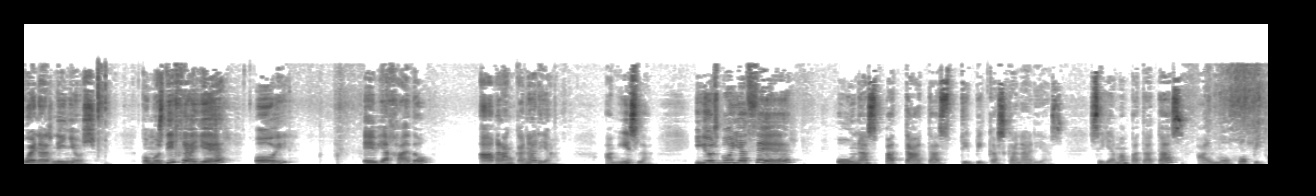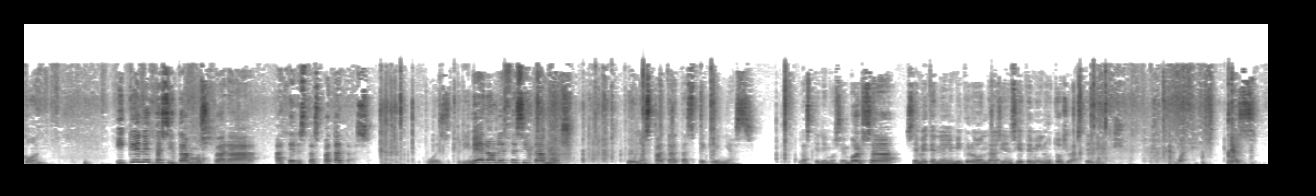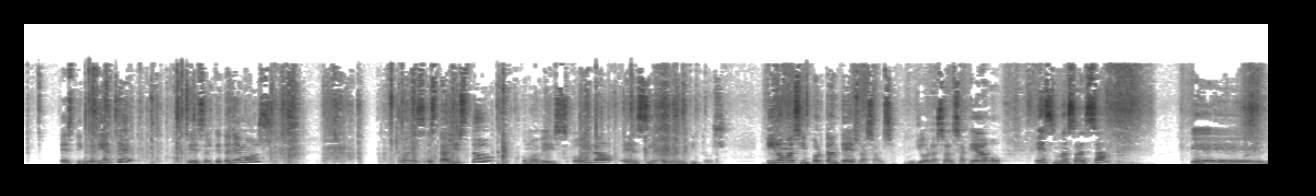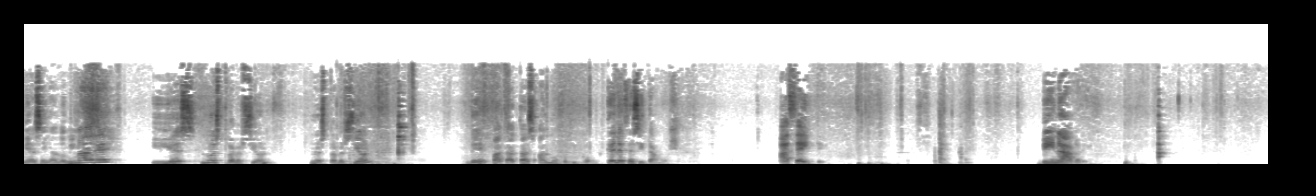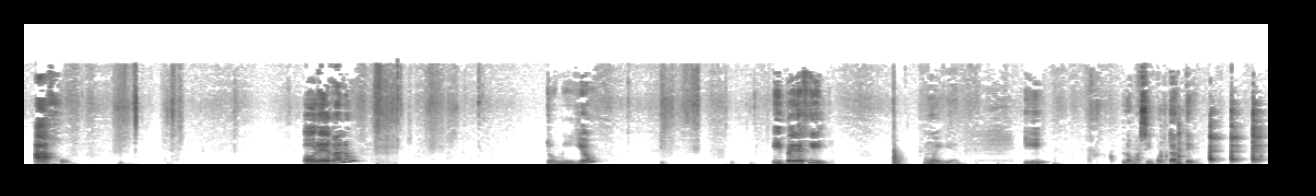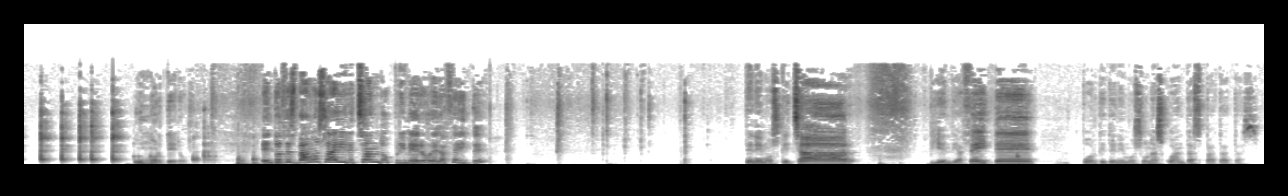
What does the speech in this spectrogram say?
Buenas niños. Como os dije ayer, hoy he viajado a Gran Canaria, a mi isla, y os voy a hacer unas patatas típicas canarias. Se llaman patatas al mojo picón. ¿Y qué necesitamos para hacer estas patatas? Pues primero necesitamos unas patatas pequeñas. Las tenemos en bolsa, se meten en el microondas y en 7 minutos las tenemos. Este ingrediente, que es el que tenemos, pues está listo, como habéis oído, en 7 minutitos. Y lo más importante es la salsa. Yo la salsa que hago es una salsa que me ha enseñado mi madre y es nuestra versión. Nuestra versión de patatas al mojo picón. ¿Qué necesitamos? Aceite, vinagre, ajo, orégano, tomillo y perejil. Muy bien. Y lo más importante, un mortero. Entonces vamos a ir echando primero el aceite. Tenemos que echar bien de aceite porque tenemos unas cuantas patatas.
